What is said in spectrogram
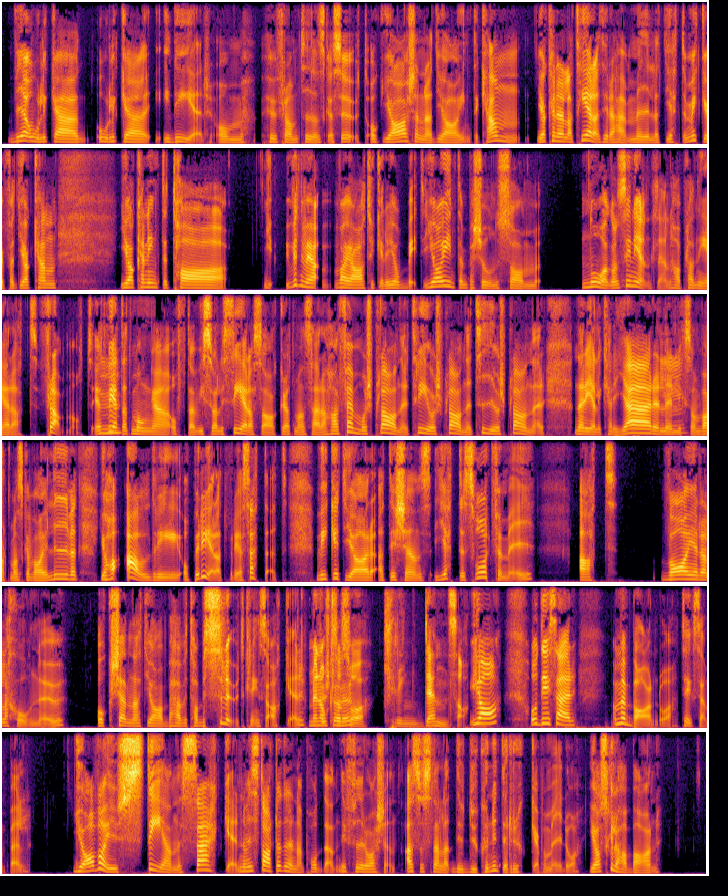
vi har olika, olika idéer om hur framtiden ska se ut och jag känner att jag inte kan, jag kan relatera till det här mejlet jättemycket för att jag kan, jag kan inte ta, jag vet inte vad jag, vad jag tycker är jobbigt. Jag är inte en person som någonsin egentligen har planerat framåt. Jag Mm. vet att många ofta visualiserar saker, att man så här har femårsplaner, treårsplaner, tioårsplaner när det gäller karriär eller Mm. liksom vart man ska vara i livet. Jag har aldrig opererat på det sättet. Vilket gör att det känns jättesvårt för mig att vara i en relation nu och känna att jag behöver ta beslut kring saker. Men Förstår också du? så kring den saken. Ja, och det är så här, ja men barn då till exempel. Jag var ju stensäker när vi startade den här podden, det är fyra år sedan. Alltså snälla, du, du kunde inte rucka på mig då. Jag skulle ha barn,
